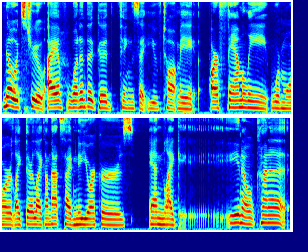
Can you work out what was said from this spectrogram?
no, it's true. I have one of the good things that you've taught me. Our family were more like they're like on that side New Yorkers and like you know, kind of.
